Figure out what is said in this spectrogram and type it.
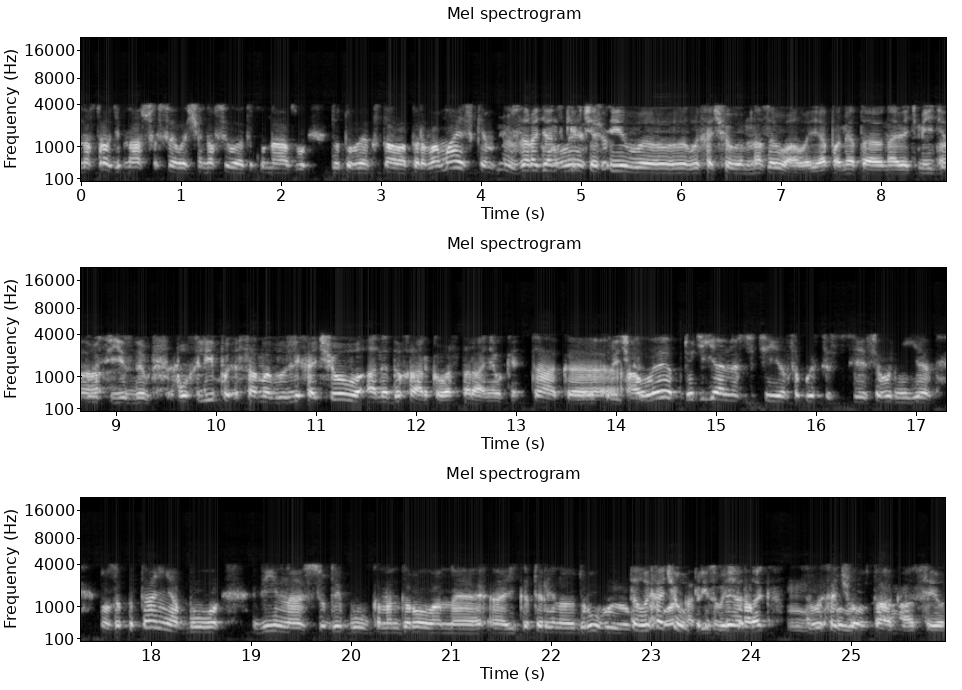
насправді наше селище носило таку назву до того, як стало Первомайським. Ну, За радянських Але часів е, Лихачовим називали. Я пам'ятаю, навіть мій дідусь їздив по хліб саме в Лихачово, а не до Харкова, Старанівки. Так, е, але до діяльності цієї особистості сьогодні є ну, запитання, бо він сюди був командирований Екатериною II. Це Лихачов прізвище, так? Лихачов, так. Цієї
